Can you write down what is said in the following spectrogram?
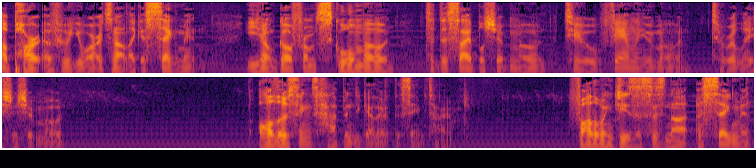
a part of who you are. It's not like a segment. You don't go from school mode to discipleship mode to family mode to relationship mode. All those things happen together at the same time. Following Jesus is not a segment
